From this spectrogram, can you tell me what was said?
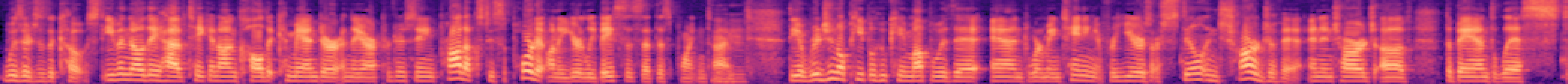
Wizards of the Coast. Even though they have taken on Called It Commander and they are producing products to support it on a yearly basis at this point in time, the original people who came up with it and were maintaining it for years are still in charge of it and in charge of the band list,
